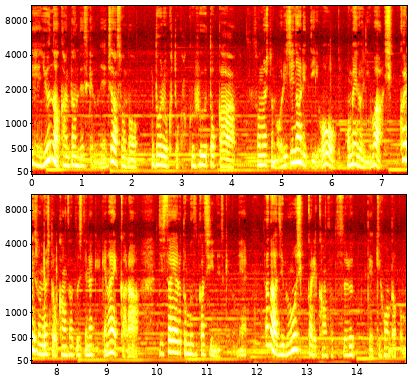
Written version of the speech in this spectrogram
えー、言うのは簡単ですけどねじゃあその努力とか工夫とかその人のオリジナリティを褒めるにはしっかりその人を観察してなきゃいけないから実際やると難しいんですけどねただ自分をしっかり観察するって基本だと思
